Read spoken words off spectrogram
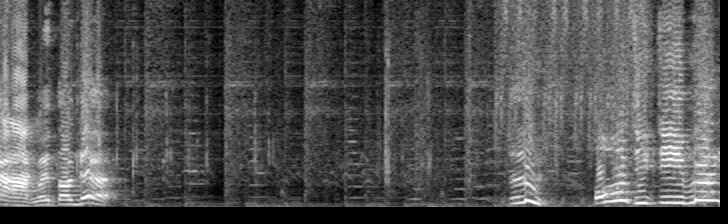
กากเลยตอนเนี้ยอือโอ้จีจีเพื่อน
